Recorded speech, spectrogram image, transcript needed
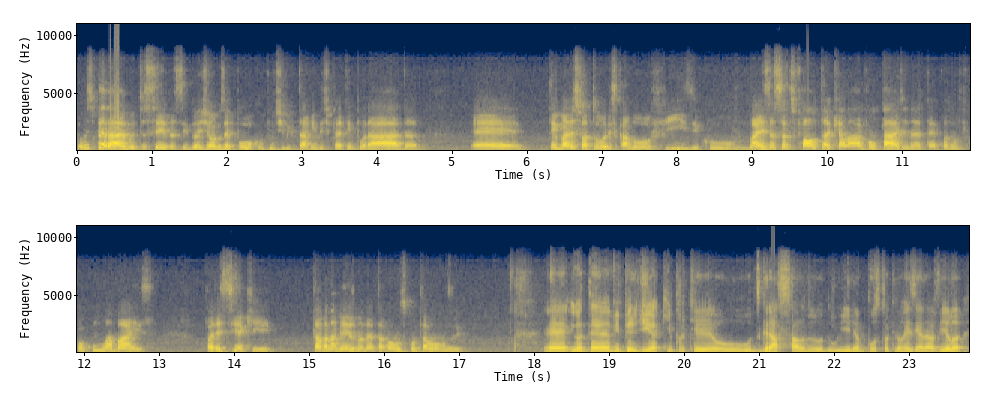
Vamos esperar, é muito cedo, assim. Dois jogos é pouco para um time que está vindo de pré-temporada. É, tem vários fatores, calor, físico, mas o Santos falta aquela vontade, né? Até quando ficou com um a mais, parecia que tava na mesma, né? Tava 11 contra 11. É, eu até me perdi aqui porque o, desgraçado do, do, William postou aqui no Resenha da Vila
